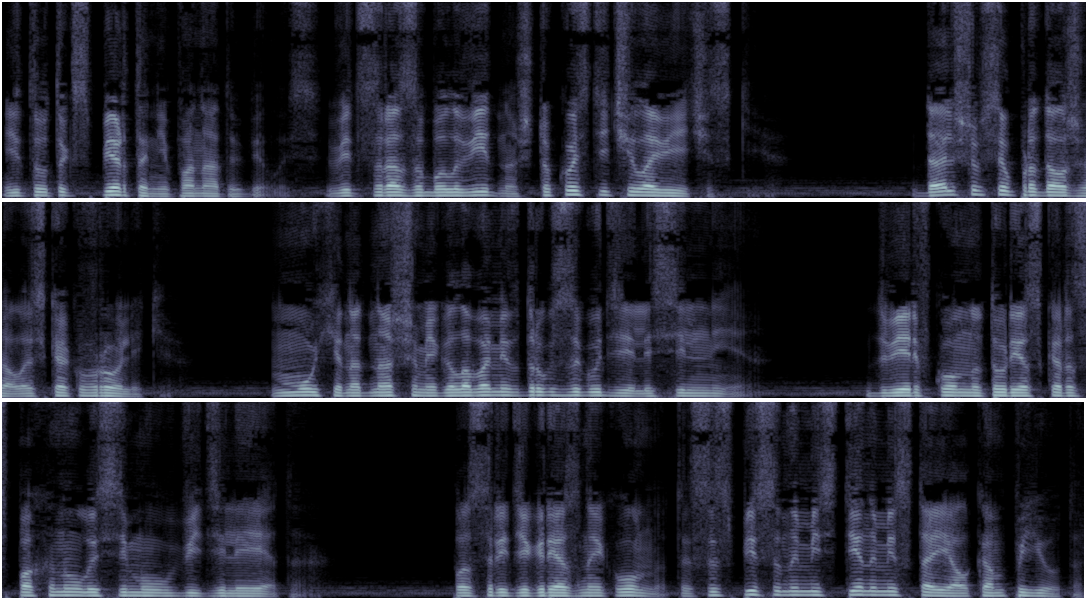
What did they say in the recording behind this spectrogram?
И тут эксперта не понадобилось, ведь сразу было видно, что кости человеческие. Дальше все продолжалось, как в ролике. Мухи над нашими головами вдруг загудели сильнее. Дверь в комнату резко распахнулась, и мы увидели это. Посреди грязной комнаты с исписанными стенами стоял компьютер.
